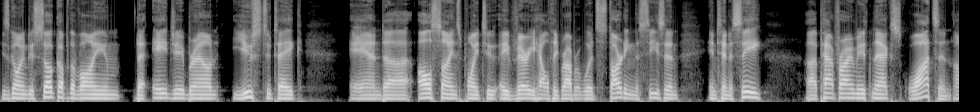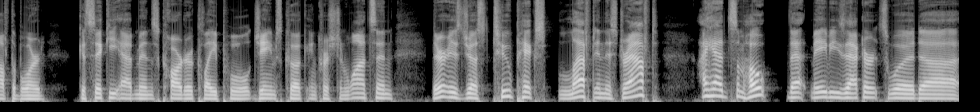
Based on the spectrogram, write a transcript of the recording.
He's going to soak up the volume that A.J. Brown used to take, and uh, all signs point to a very healthy Robert Woods starting the season in Tennessee. Uh, Pat Freiermuth next, Watson off the board, Gesicki, Edmonds, Carter, Claypool, James Cook, and Christian Watson. There is just two picks left in this draft. I had some hope that maybe Zach Ertz would uh,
